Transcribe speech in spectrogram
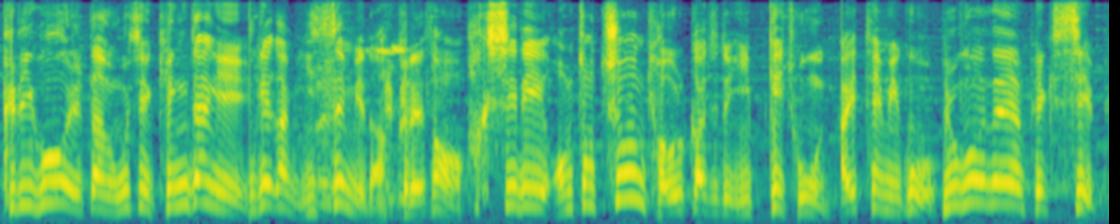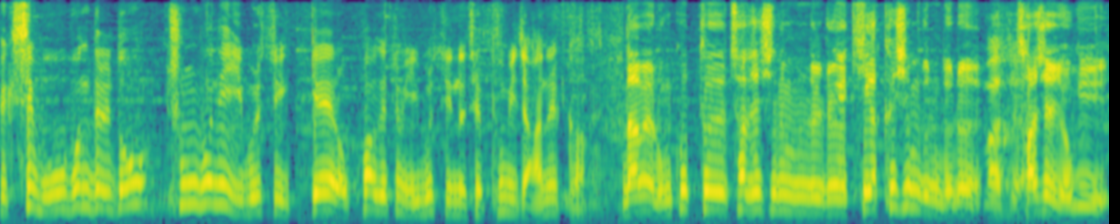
그리고 일단 옷이 굉장히 무게감이 있습니다. 그래서 확실히 엄청 추운 겨울까지도 입기 좋은 아이템이고 요거는 110, 115분들도 충분히 입을 수 있게 러프하게 좀 입을 수 있는 제품이지 않을까. 그 다음에 롱코트 찾으시는 분들 중에 키가 크신 분들은 맞아요. 사실 여기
